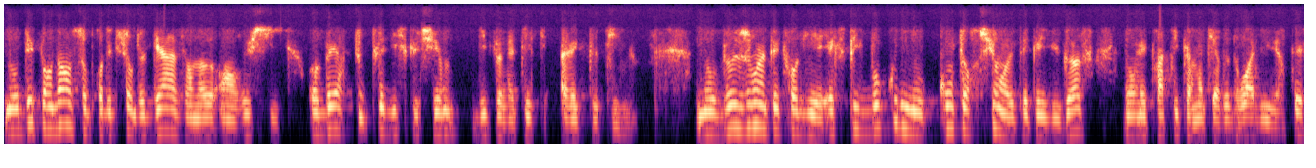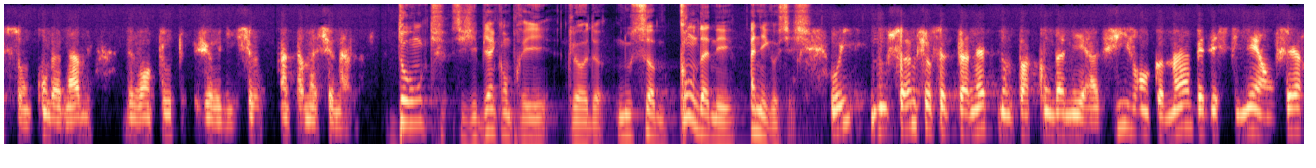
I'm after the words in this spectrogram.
Nos dépendances aux productions de gaz en, en Russie obèrent toutes les discussions diplomatiques avec Poutine. Nos besoins pétroliers expliquent beaucoup de nos contorsions avec les pays du Golfe, dont les pratiques en matière de droit et de liberté sont condamnables devant toute juridiction internationale. Donc, si j'ai bien compris, Claude, nous sommes condamnés à négocier. Oui, nous sommes sur cette planète non pas condamnés à vivre en commun, mais destinés à en faire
